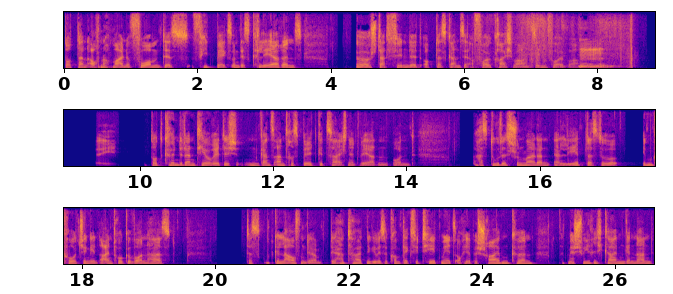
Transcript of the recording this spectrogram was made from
dort dann auch nochmal eine Form des Feedbacks und des Klärens äh, stattfindet, ob das Ganze erfolgreich war und sinnvoll war. Mhm. Dort könnte dann theoretisch ein ganz anderes Bild gezeichnet werden und Hast du das schon mal dann erlebt, dass du im Coaching den Eindruck gewonnen hast, das ist gut gelaufen, der, der hat halt eine gewisse Komplexität mir jetzt auch hier beschreiben können, hat mir Schwierigkeiten genannt,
